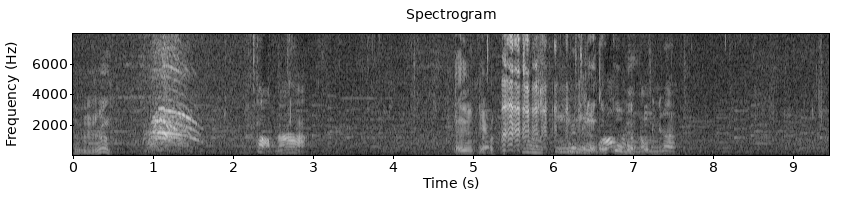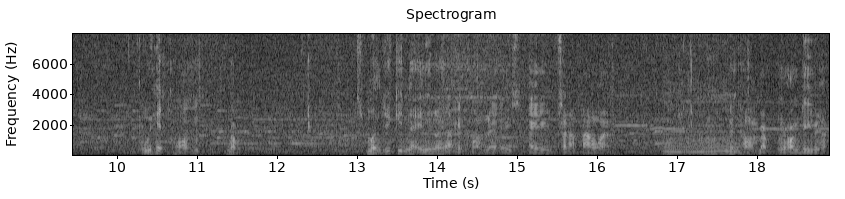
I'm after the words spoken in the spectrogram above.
อืมกรอบมาก ได้ยินเสียงอืมเสียงรอบกุ้งถึงตรงนี้เลยอุ้ยเห็ดหอมแบบเหมือนที่กินในไอ้นี่เลยอะเห็ดหอมในไอ้ไอ้ซาลาเปาอะอืมเห็ดหอมแบบเห็ดหอมดีอยู่นะ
